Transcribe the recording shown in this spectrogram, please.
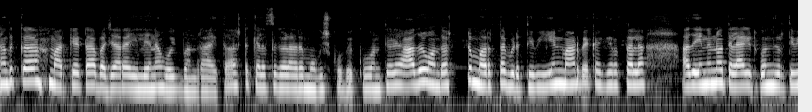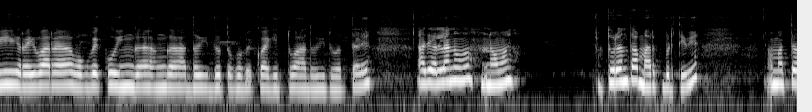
ಅದಕ್ಕೆ ಮಾರ್ಕೆಟ, ಬಜಾರ ಇಲ್ಲೇನ ಹೋಗಿ ಬಂದ್ರೆ ಆಯ್ತು. ಅಷ್ಟು ಕೆಲಸಗಳಾರ ಮುಗಿಸ್ಕೋಬೇಕು ಅಂತೇಳಿ ಆದರೂ ಒಂದಷ್ಟು ಮರ್ತ ಬಿಡ್ತೀವಿ. ಏನು ಮಾಡಬೇಕಾಗಿರುತ್ತಲ್ಲ? ಅದೇನೇನೋ ತಲೆಯಾಗ ಇಟ್ಕೊಂಡಿರ್ತೀವಿ. ರವಿವಾರ ಹೋಗಬೇಕು, ಹಿಂಗೆ, ಹಂಗೆ, ಅದು, ಇದು ತೊಗೋಬೇಕು, ಆಗಿತ್ತು, ಅದು, ಇದು ಅಂತೇಳಿ ಅದೆಲ್ಲನೂ ನಾವು ತುರಂತ ಮರ್ತು ಬಿಡ್ತೀವಿ. ಮತ್ತು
